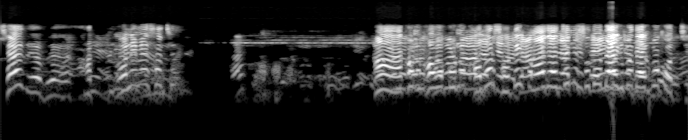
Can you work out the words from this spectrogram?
সে অনিমেষ আছে হ্যাঁ? এখন খবর কোনো খবর সঠিক পাওয়া যাচ্ছে না শুধু দেখব দেখব করছে।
